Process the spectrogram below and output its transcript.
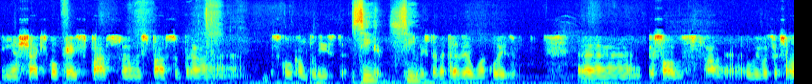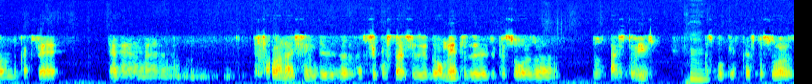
em achar que qualquer espaço é um espaço para se colocar um turista. Sim, sim. O turista vai trazer alguma coisa. Ah, o pessoal fala, ouvi vocês falando do café, ah, falando assim de- de- das circunstâncias, de- do aumento de, de pessoas ah, nos lugares de turismo. Hum. Mas por quê? Porque as pessoas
